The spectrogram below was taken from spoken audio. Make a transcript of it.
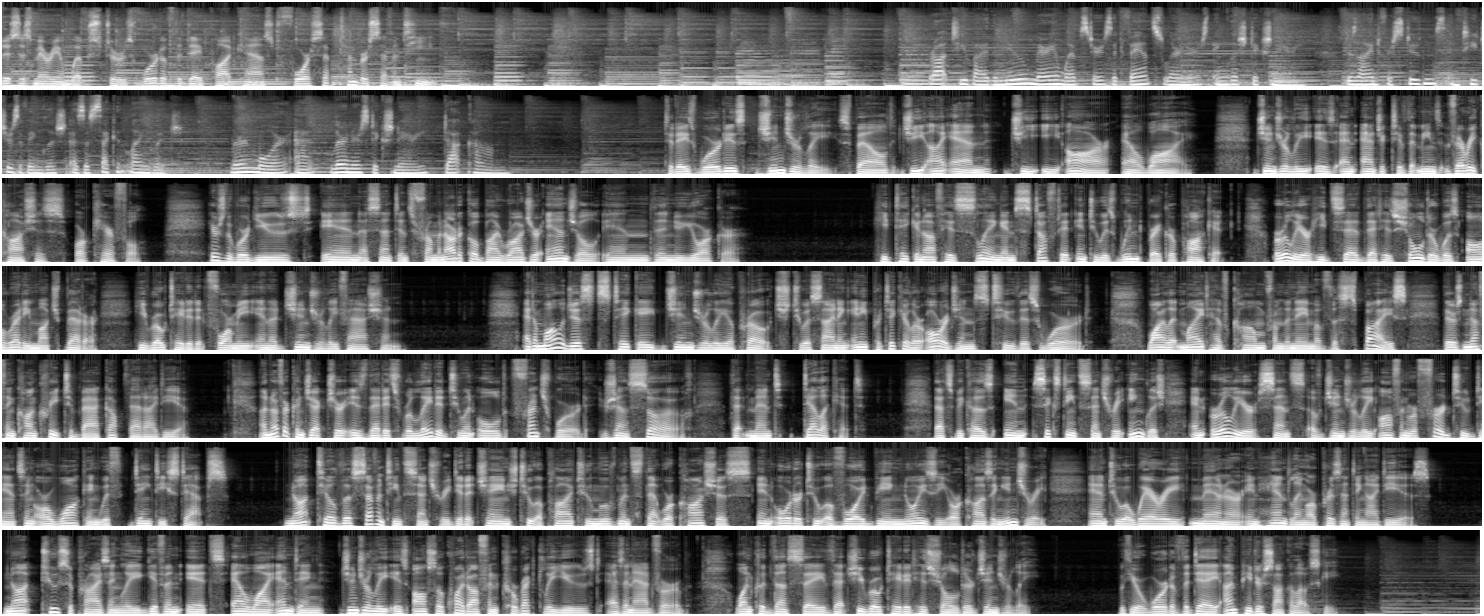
This is Merriam-Webster's Word of the Day podcast for September 17th. Brought to you by the new Merriam-Webster's Advanced Learners English Dictionary, designed for students and teachers of English as a second language. Learn more at learnersdictionary.com. Today's word is gingerly, spelled G I N G E R L Y. Gingerly is an adjective that means very cautious or careful. Here's the word used in a sentence from an article by Roger Angell in The New Yorker. He'd taken off his sling and stuffed it into his windbreaker pocket. Earlier, he'd said that his shoulder was already much better. He rotated it for me in a gingerly fashion. Etymologists take a gingerly approach to assigning any particular origins to this word. While it might have come from the name of the spice, there's nothing concrete to back up that idea. Another conjecture is that it's related to an old French word, gensor, that meant delicate. That's because in 16th century English, an earlier sense of gingerly often referred to dancing or walking with dainty steps. Not till the 17th century did it change to apply to movements that were cautious in order to avoid being noisy or causing injury, and to a wary manner in handling or presenting ideas. Not too surprisingly, given its ly ending, gingerly is also quite often correctly used as an adverb. One could thus say that she rotated his shoulder gingerly. With your word of the day, I'm Peter Sokolowski.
